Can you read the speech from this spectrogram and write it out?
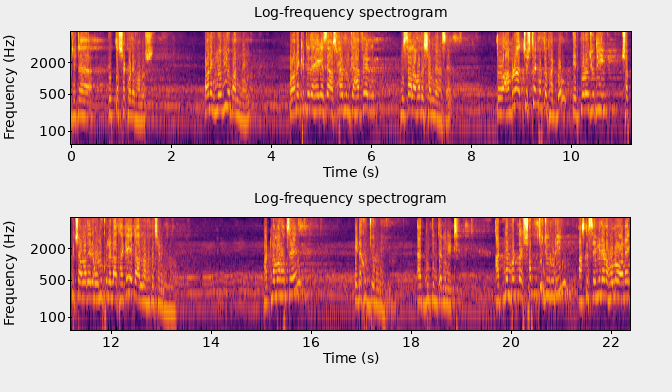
যেটা প্রত্যাশা করে মানুষ। অনেক নবীও পান নাই। অনেক ক্ষেত্রে দেখা গেছে আসহাবুল কাহাফের মিসাল আমাদের সামনে আছে। তো আমরা চেষ্টা করতে থাকব। এরপরেও যদি সবকিছু আমাদের অনুকূলে না থাকে, এটা আল্লাহর হাতে ছেড়ে দেবো। আট নম্বর হচ্ছে, এটা খুব জরুরি। আর দু তিনটা মিনিট। আট নম্বরটা সবচেয়ে জরুরি। আজকে সেমিনার হলো, অনেক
